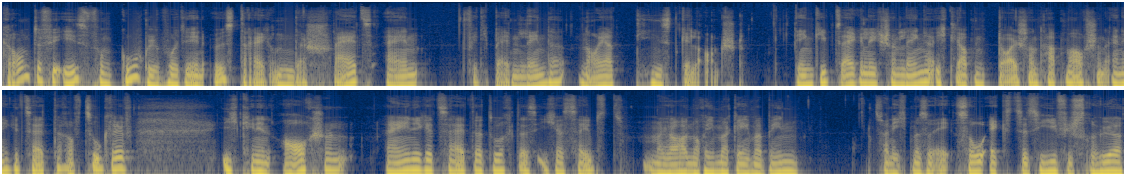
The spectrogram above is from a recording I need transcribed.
Grund dafür ist, von Google wurde in Österreich und in der Schweiz ein für die beiden Länder neuer Dienst gelauncht. Den gibt es eigentlich schon länger. Ich glaube, in Deutschland hat man auch schon einige Zeit darauf Zugriff. Ich kenne ihn auch schon einige Zeit dadurch, dass ich ja selbst, naja, noch immer Gamer bin. Zwar nicht mehr so, e-, so exzessiv wie früher,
